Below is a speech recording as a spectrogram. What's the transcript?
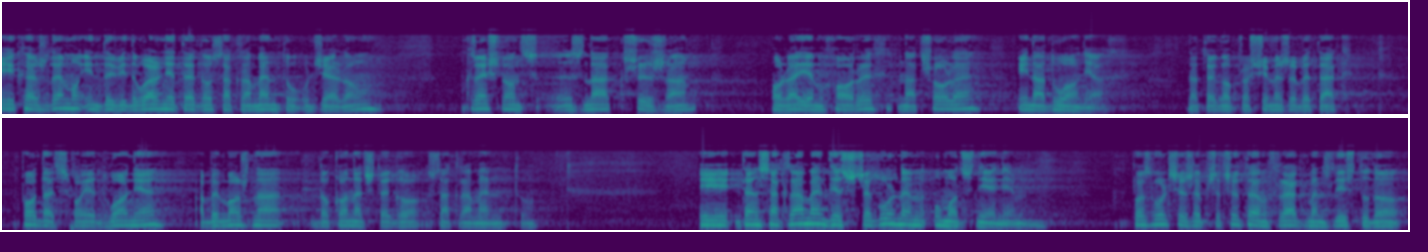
i każdemu indywidualnie tego sakramentu udzielą, kreśląc znak krzyża olejem chorych na czole i na dłoniach. Dlatego prosimy, żeby tak podać swoje dłonie, aby można dokonać tego sakramentu. I ten sakrament jest szczególnym umocnieniem. Pozwólcie, że przeczytam fragment z listu, do,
